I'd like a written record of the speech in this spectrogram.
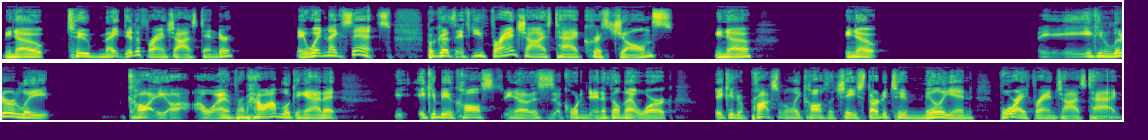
you know, to make do the franchise tender. It wouldn't make sense because if you franchise tag Chris Jones, you know, you know, you can literally call. Uh, and from how I'm looking at it, it could be a cost. You know, this is according to NFL Network it could approximately cost the Chiefs 32 million for a franchise tag.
